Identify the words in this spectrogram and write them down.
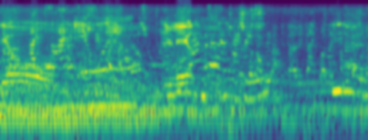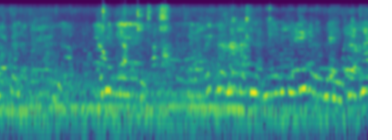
เดียวอยู่เลี้ยงขณะนี้นะคะที่บริเวณพื้นที่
